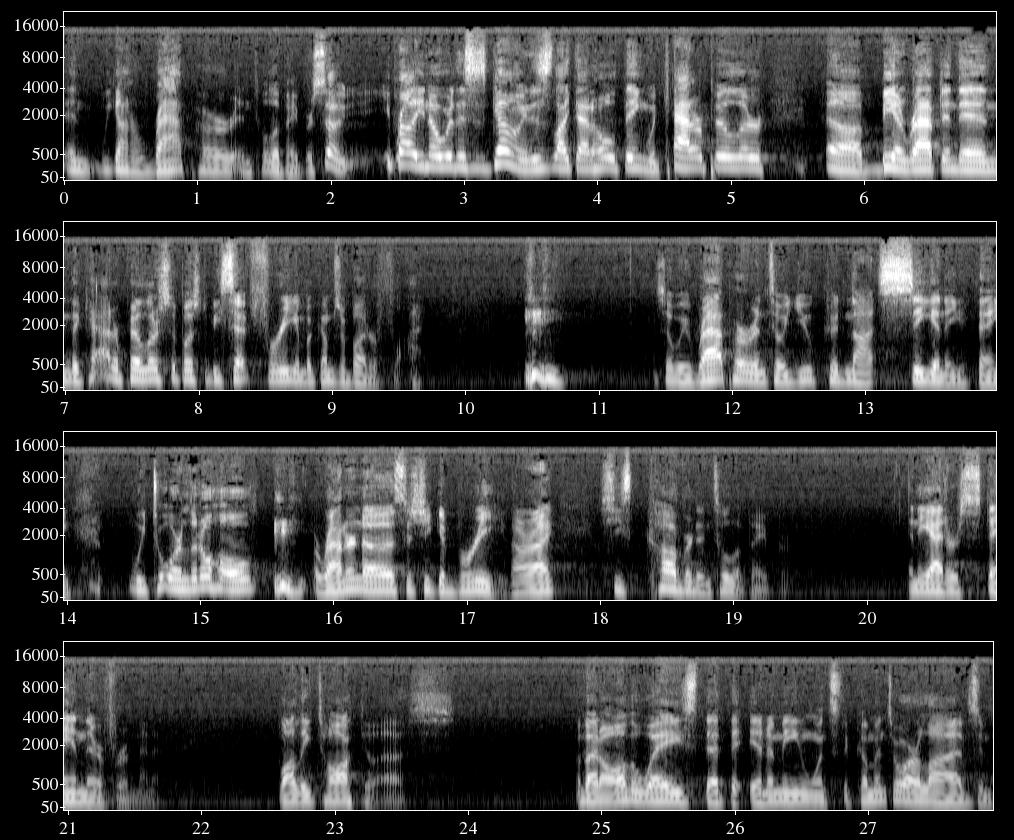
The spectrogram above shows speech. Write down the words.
and we got to wrap her in toilet paper. So you probably know where this is going. This is like that whole thing with caterpillar uh, being wrapped, and then the caterpillar is supposed to be set free and becomes a butterfly. so we wrap her until you could not see anything. We tore a little hole around her nose so she could breathe, all right? She's covered in toilet paper. And he had her stand there for a minute while he talked to us about all the ways that the enemy wants to come into our lives and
